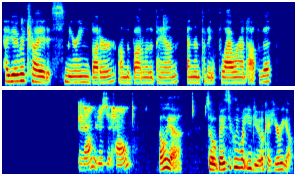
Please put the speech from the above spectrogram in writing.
have you ever tried smearing butter on the bottom of the pan and then putting flour on top of it? No, does it help? Oh yeah. So basically what you do, okay, here we go.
